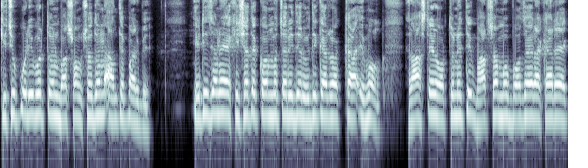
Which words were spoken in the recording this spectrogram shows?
কিছু পরিবর্তন বা সংশোধন আনতে পারবে। এটি যেন একই সাথে কর্মচারীদের অধিকার রক্ষা এবং রাষ্ট্রের অর্থনৈতিক ভারসাম্য বজায় রাখার এক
